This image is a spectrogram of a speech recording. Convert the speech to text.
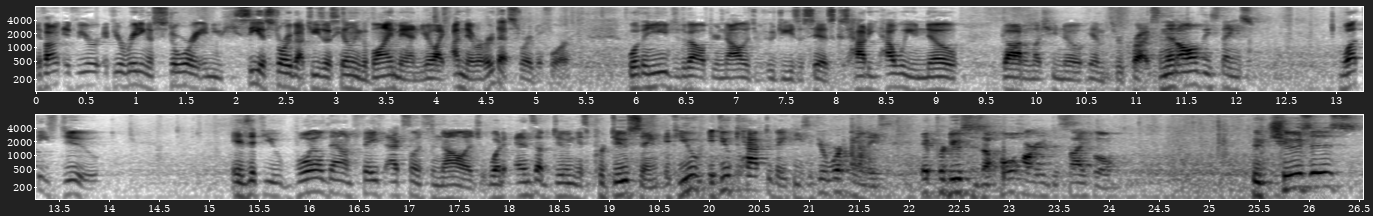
If, I, if, you're, if you're reading a story and you see a story about Jesus healing the blind man, and you're like, I've never heard that story before. Well, then you need to develop your knowledge of who Jesus is, because how, do how will you know God unless you know Him through Christ. And then all these things, what these do is if you boil down faith, excellence, and knowledge, what it ends up doing is producing. If you if you captivate these, if you're working on these, it produces a wholehearted disciple who chooses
